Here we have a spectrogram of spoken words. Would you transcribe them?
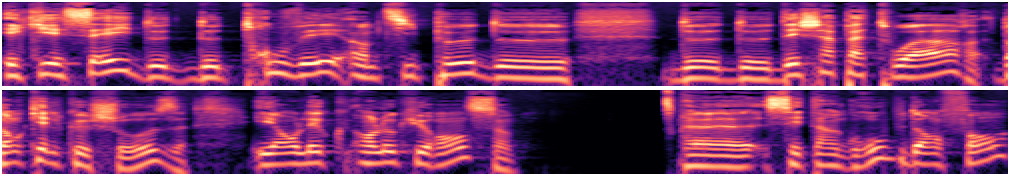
et qui essayent de, de trouver un petit peu de de de- d'échappatoire dans quelque chose. Et en l'occurrence euh, c'est un groupe d'enfants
